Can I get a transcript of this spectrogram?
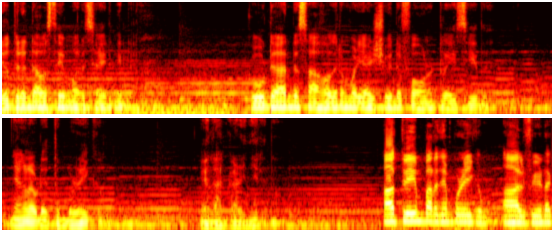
രുദ്രന്റെ അവസ്ഥയെ മറിച്ചായിരുന്നില്ല. കൂട്ടുകാരന്റെ സഹോദരൻ വഴി ഐഷുവിന്റെ ഫോൺ ട്രേസ് ചെയ്ത് ഞങ്ങളവിടെ എത്തുമ്പോഴേക്കും എല്ലാം കഴിഞ്ഞിരുന്നു. അത്രയും പറഞ്ഞപ്പോഴേക്കും ആൽഫിയുടെ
